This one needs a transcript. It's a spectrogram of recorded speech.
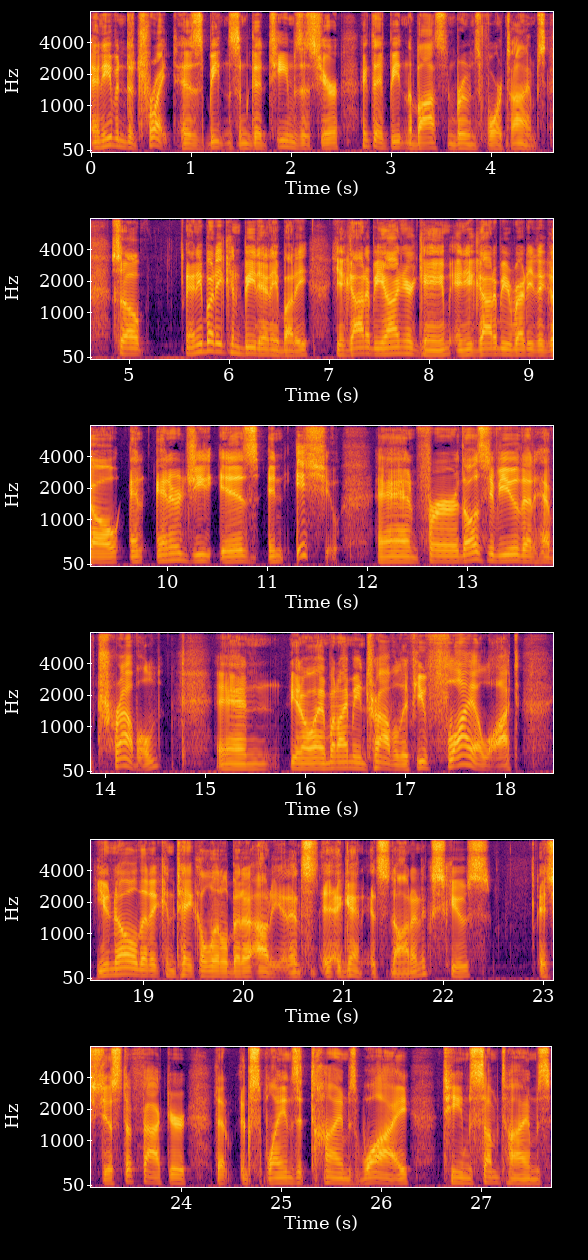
And even Detroit has beaten some good teams this year. I think they've beaten the Boston Bruins four times. So anybody can beat anybody. You got to be on your game and you got to be ready to go. And energy is an issue. And for those of you that have traveled, and you know, and when I mean traveled, if you fly a lot, you know that it can take a little bit out of you. And it's again, it's not an excuse. It's just a factor that explains at times why teams sometimes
